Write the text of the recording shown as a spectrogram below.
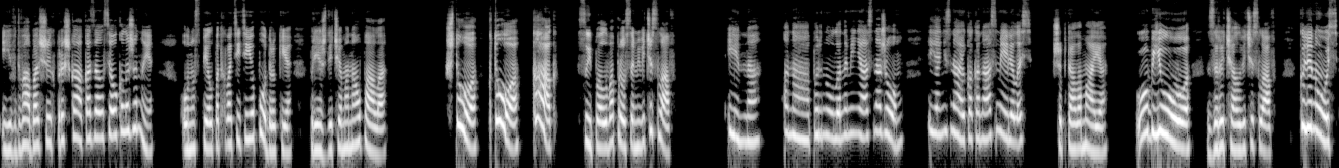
и в два больших прыжка оказался около жены. Он успел подхватить ее под руки, прежде чем она упала. «Что? Кто? Как?» — сыпал вопросами Вячеслав. «Инна. Она пырнула на меня с ножом. Я не знаю, как она осмелилась», — шептала Майя. «Убью!» — зарычал Вячеслав. «Клянусь,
